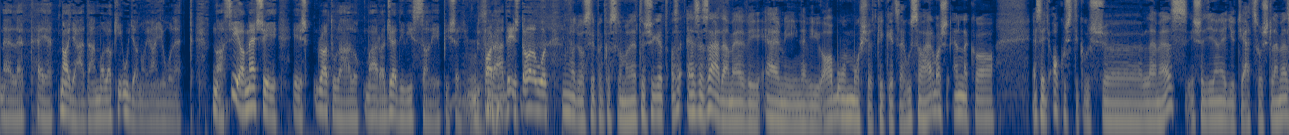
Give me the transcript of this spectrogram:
mellett helyett Nagy Ádámmal, aki ugyanolyan jó lett. Na, szia, mesé, és gratulálok már a Jedi visszalép is, egy parádés dal volt. Nagyon szépen köszönöm a lehetőséget. Az, ez az Ádám Elvé Elmély nevű album, most jött ki 2023-as, ennek a, ez egy akusztikus lemez, és egy ilyen együtt együttjátszós lemez.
